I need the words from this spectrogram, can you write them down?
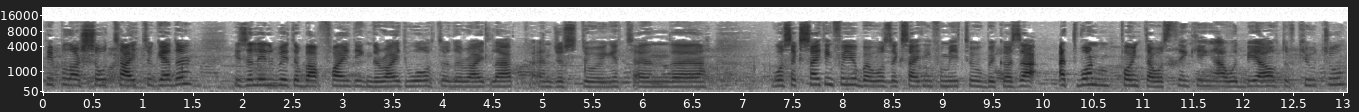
people are so tight together, it's a little bit about finding the right water, the right lap, and just doing it. And uh, was exciting for you, but was exciting for me too because I, at one point I was thinking I would be out of Q2,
